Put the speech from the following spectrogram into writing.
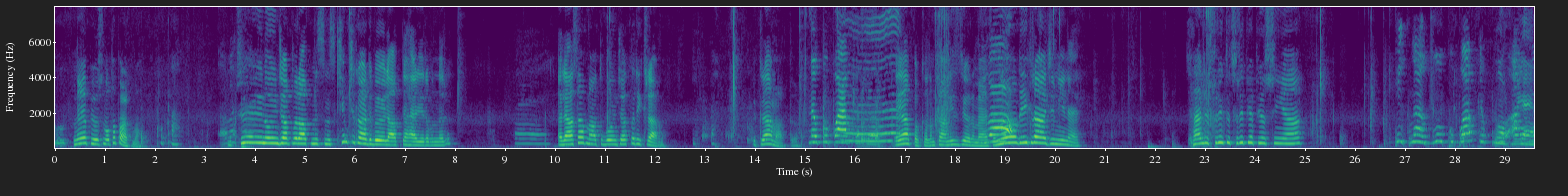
bu Ne yapıyorsun? Otopark mı? papa. Bütün oyuncakları atmışsınız. Kim çıkardı böyle attı her yere bunları? Ali Asaf mı attı bu oyuncakları İkra mı? İkra mı attı? Ne yapıyor? E yap bakalım. Tamam izliyorum ben seni. Ne oldu İkracığım yine? Sen de sürekli trip yapıyorsun ya. İkna bu papa yapıyor. Ay,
